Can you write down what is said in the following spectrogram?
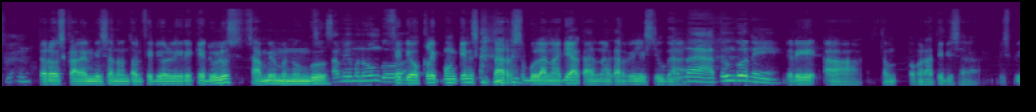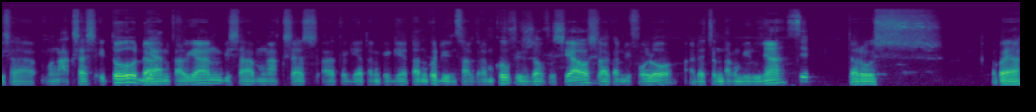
Mm-mm. Terus kalian bisa nonton video liriknya dulu sambil menunggu Sambil menunggu. video klip mungkin sekitar sebulan lagi akan akan rilis juga. Nah, tunggu nih. Jadi uh, pemerhati bisa bisa, mengakses itu dan kalian bisa mengakses uh, kegiatan-kegiatanku di Instagramku Firza Official. Silakan di follow. Ada centang birunya. Sip. Terus apa ya?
